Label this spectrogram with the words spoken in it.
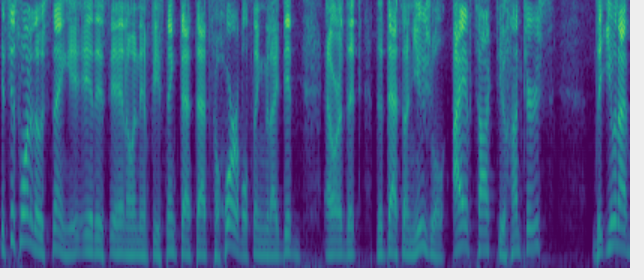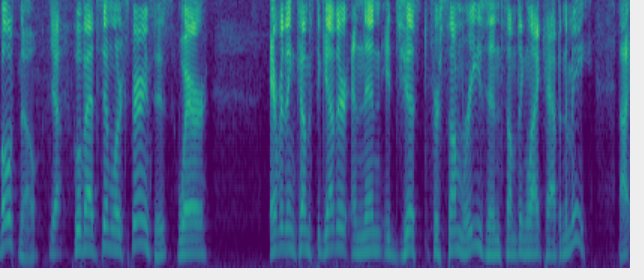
It's just one of those things. It, it is you know, and if you think that that's a horrible thing that I did or that that that's unusual, I have talked to hunters that you and I both know, Yeah. who have had similar experiences where everything comes together and then it just for some reason something like happened to me. I,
